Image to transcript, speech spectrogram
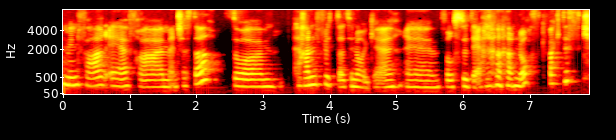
min far er fra Manchester. Så han flytta til Norge eh, for å studere norsk, faktisk.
